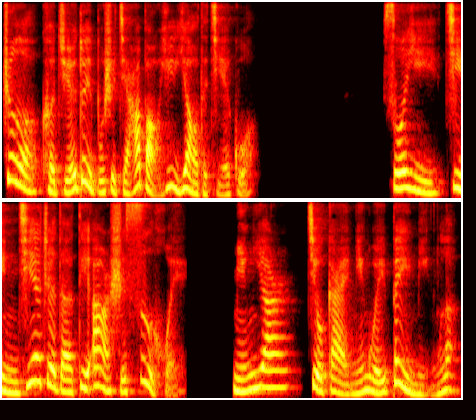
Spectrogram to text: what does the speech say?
这可绝对不是贾宝玉要的结果。所以紧接着的第二十四回，明烟儿就改名为贝明了。《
